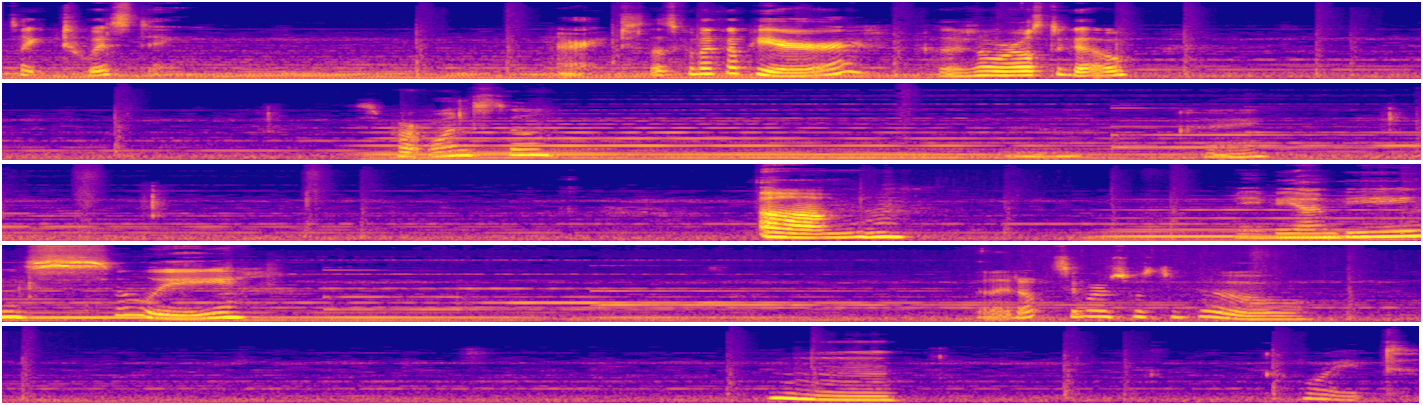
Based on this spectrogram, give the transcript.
It's like twisting. Alright, let's go back up here. There's nowhere else to go. Is part one still? Okay. Um, maybe I'm being silly. I don't see where I'm supposed to go. Hmm. Quite.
